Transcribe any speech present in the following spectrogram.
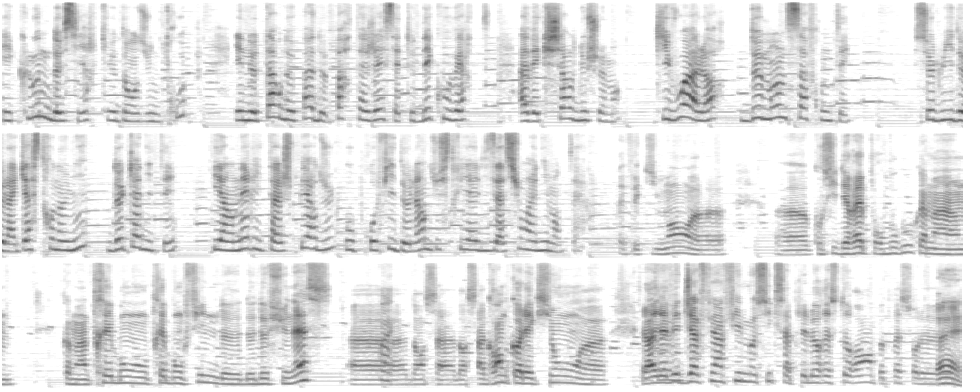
est clown de cirque dans une troupe et ne tarde pas de partager cette découverte avec Charles Duchemin, qui voit alors deux mondes s'affronter. Celui de la gastronomie de qualité et un héritage perdu au profit de l'industrialisation alimentaire. Effectivement, euh, euh, considéré pour beaucoup comme un, comme un très, bon, très bon film de, de, de Funès. Euh, dans, sa, dans sa grande collection. euh. Alors, il avait déjà fait un film aussi qui s'appelait Le Restaurant, à peu près sur le. Ouais,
